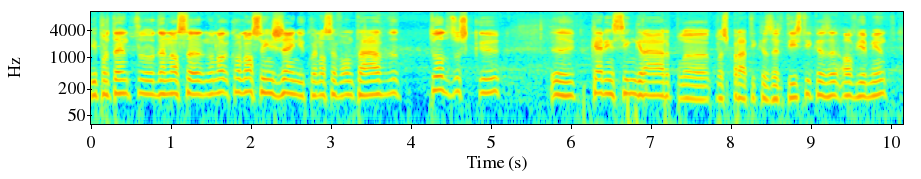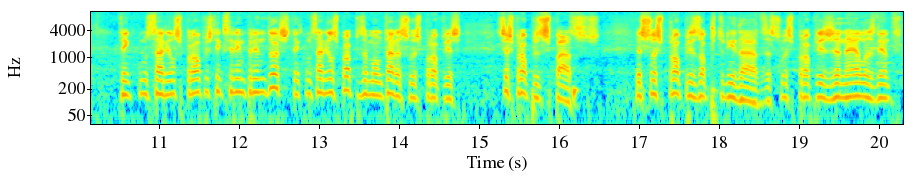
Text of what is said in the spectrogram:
e portanto, na nossa, no, com o nosso engenho, com a nossa vontade, todos os que eh, querem se ingrar pela, pelas práticas artísticas, eh, obviamente têm que começar eles próprios, têm que ser empreendedores, têm que começar eles próprios a montar as suas próprias, os seus próprios espaços, as suas próprias oportunidades, as suas próprias janelas dentro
